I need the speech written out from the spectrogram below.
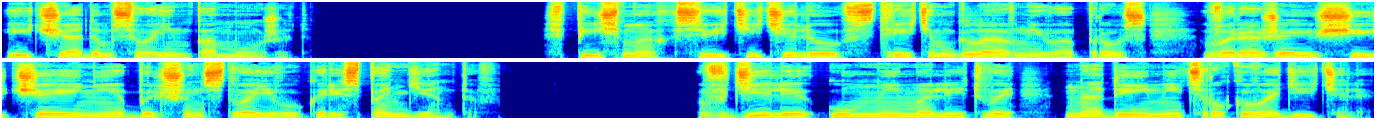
и чадом своим поможет. В письмах к святителю встретим главный вопрос, выражающий чаяние большинства его корреспондентов. В деле умной молитвы надо иметь руководителя,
